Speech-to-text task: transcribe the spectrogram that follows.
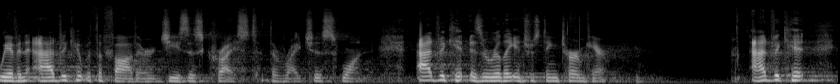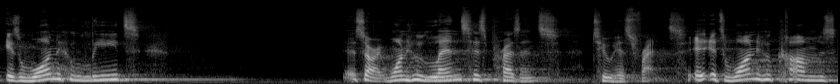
we have an advocate with the Father, Jesus Christ, the righteous one. Advocate is a really interesting term here. Advocate is one who leads, sorry, one who lends his presence to his friends. It's one who comes,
